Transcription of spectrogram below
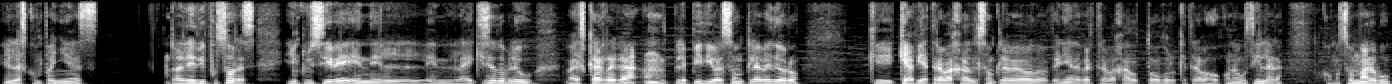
en las compañías radiodifusoras. Inclusive en, el, en la XW, Escárraga le pidió al Son Clave de Oro que, había trabajado, el Son Clave venía de haber trabajado todo lo que trabajó con Agustín Lara, como Son Marabú,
